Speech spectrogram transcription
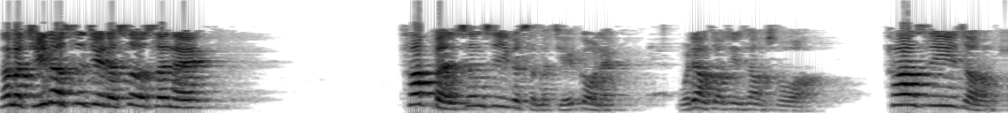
那么极乐世界的色身呢，它本身是一个什么结构呢？无量寿经上说，它是一种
